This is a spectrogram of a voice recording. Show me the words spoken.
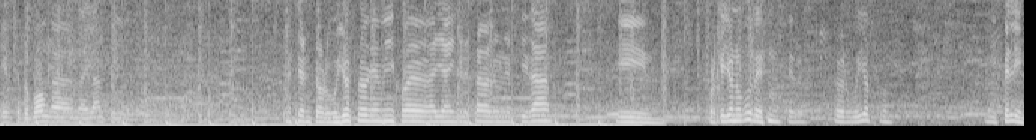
que él se proponga en adelante. Me siento orgulloso de que mi hijo haya ingresado a la universidad y porque yo no pude, pero estoy orgulloso y feliz,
